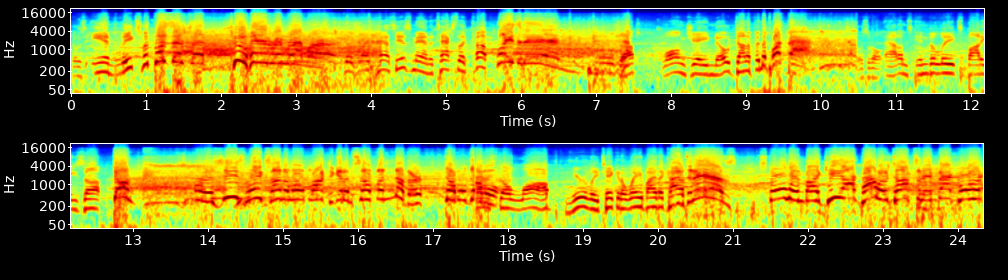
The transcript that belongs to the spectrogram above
Goes in, leaks with possession. Two-hand rim rattler. Goes right past his man, attacks the cup, lays it in. Pulls up, long J, no. Donovan, the putback. Roosevelt Adams into leaks, bodies up, dunk for Aziz Leaks on the low block to get himself another double-double. The lob nearly taken away by the Coyotes. It is stolen by Keon Paolo Thompson in backcourt,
